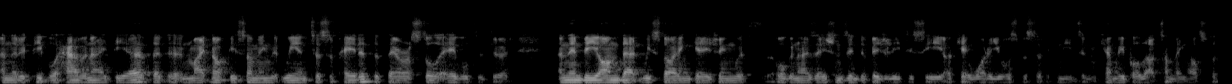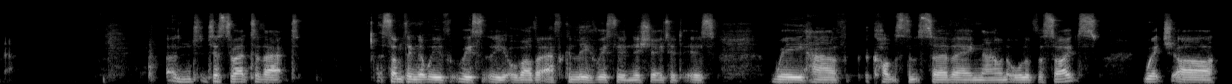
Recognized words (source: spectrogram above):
and that if people have an idea that it might not be something that we anticipated, that they are still able to do it. And then beyond that, we start engaging with organizations individually to see, okay, what are your specific needs and can we build out something else for that? And just to add to that, something that we've recently, or rather AfricanLII recently initiated is we have a constant surveying now on all of the sites, which are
